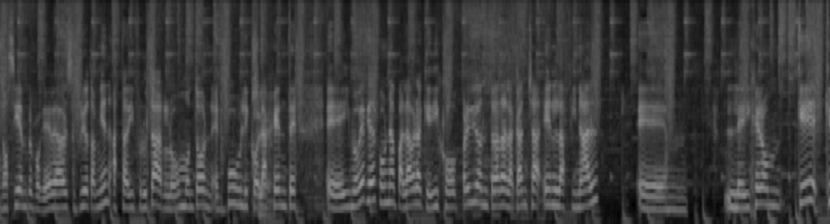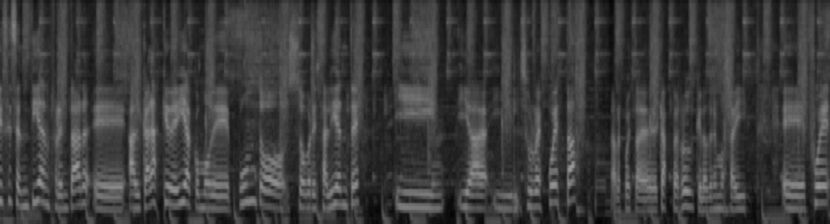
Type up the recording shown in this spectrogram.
no siempre porque debe haber sufrido también, hasta disfrutarlo un montón, el público, Sí. la gente. Eh, y me voy a quedar con una palabra que dijo previo a entrar a la cancha en la final. eh, le dijeron qué, qué se sentía enfrentar al Alcaraz, que veía como de punto sobresaliente. Y, y a- y su respuesta, la respuesta de Casper Ruud, que lo tenemos ahí, eh, fue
